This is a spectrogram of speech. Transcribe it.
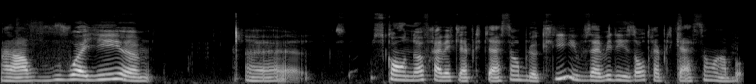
alors vous voyez euh, ce qu'on offre avec l'application Blockly et vous avez des autres applications en bas.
